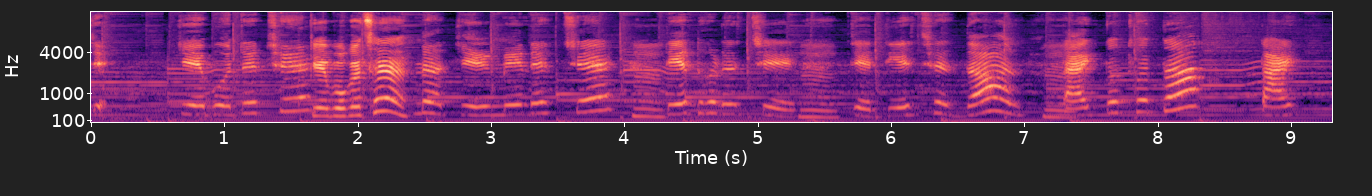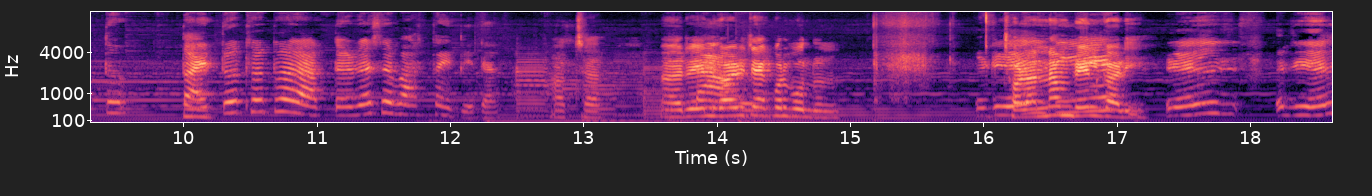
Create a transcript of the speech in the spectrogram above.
কে- বলেছে? কে বকেছে? না কে মেরেছে? কে ধরেছে? কে দিয়েছে হুম। তাই তো ছোটা তাই তো তাই তো ছোট রাতের এসে বাস্তাই দিলেন আচ্ছা রেলগাড়িটা একবার বলুন। ছড়ার নাম রেলগাড়ি। রেল রেল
